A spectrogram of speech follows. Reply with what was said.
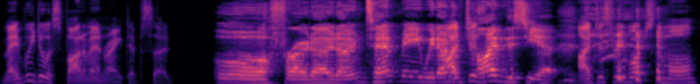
maybe we do a Spider-Man ranked episode. oh Frodo, don't tempt me. We don't I have just- time this year. I just rewatched them all.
